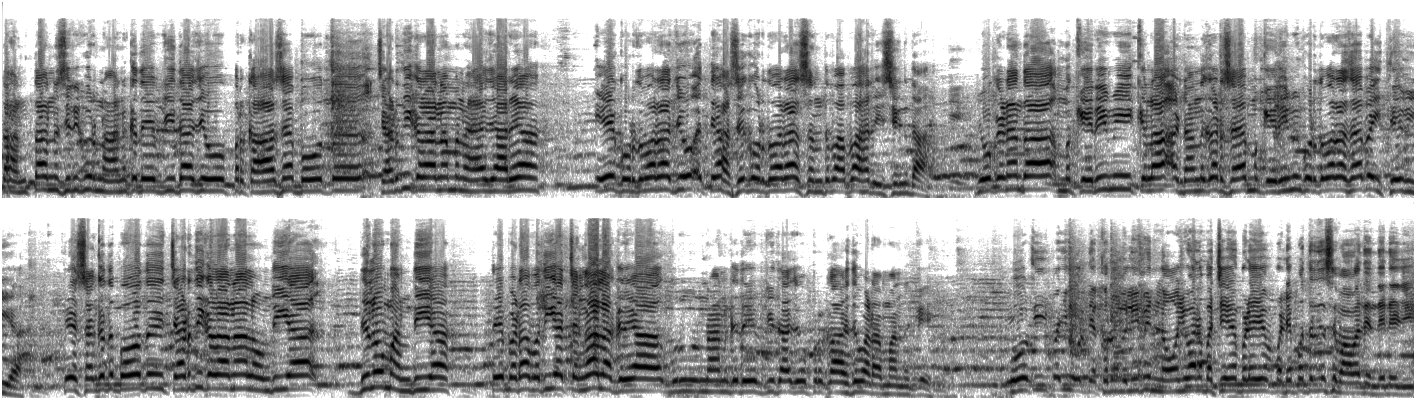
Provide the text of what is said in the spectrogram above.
ਧੰਨ ਧੰਨ ਸ੍ਰੀ ਗੁਰੂ ਨਾਨਕ ਦੇਵ ਜੀ ਦਾ ਜੋ ਪ੍ਰਕਾਸ਼ ਹੈ ਬਹੁਤ ਚੜ੍ਹਦੀ ਕਲਾ ਨਾਲ ਮਨਾਇਆ ਜਾ ਰਿਹਾ। ਇਹ ਗੁਰਦੁਆਰਾ ਜੋ ਇਤਿਹਾਸਿਕ ਗੁਰਦੁਆਰਾ ਸੰਤ ਬਾਬਾ ਹਰੀ ਸਿੰਘ ਦਾ। ਜੋ ਕਿਹਨਾਂ ਦਾ ਮਕੇਰੀਵੀਂ ਕਿਲਾ ਆਨੰਦਗੜ੍ਹ ਸਾਹਿਬ ਮਕੇਰੀਵੀਂ ਗੁਰਦੁਆਰਾ ਸਾਹਿਬ ਇੱਥੇ ਵੀ ਆ। ਤੇ ਸੰਗਤ ਬਹੁਤ ਚੜ੍ਹਦੀ ਕਲਾ ਨਾਲ ਆਉਂਦੀ ਆ ਦਿਲੋਂ ਮੰਨਦੀ ਆ ਤੇ ਬੜਾ ਵਧੀਆ ਚੰਗਾ ਲੱਗ ਰਿਹਾ ਗੁਰੂ ਨਾਨਕ ਦੇਵ ਜੀ ਦਾ ਜੋ ਪ੍ਰਕਾਸ਼ ਦਿਹਾੜਾ ਮੰਨ ਕੇ। ਹੋਰ ਚੀਜ਼ ਭਾਜੀ ਹੋਰ ਦੇਖਣ ਨੂੰ ਮਿਲੀ ਵੀ ਨੌਜਵਾਨ ਬੱਚੇ ਬੜੇ ਵੱਡੇ ਪੱਧਰ ਤੇ ਸੇਵਾਵਾਂ ਦਿੰਦੇ ਨੇ ਜੀ।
